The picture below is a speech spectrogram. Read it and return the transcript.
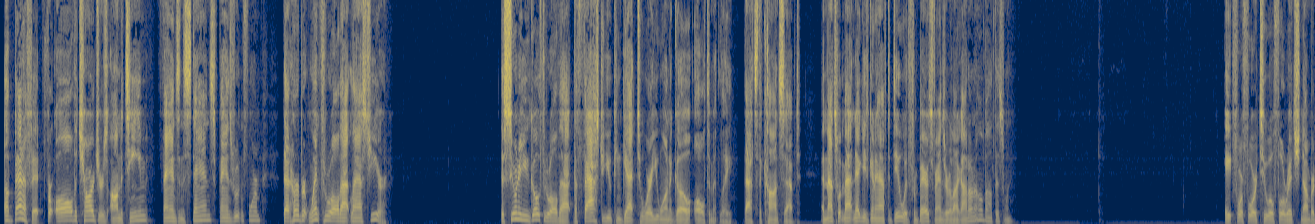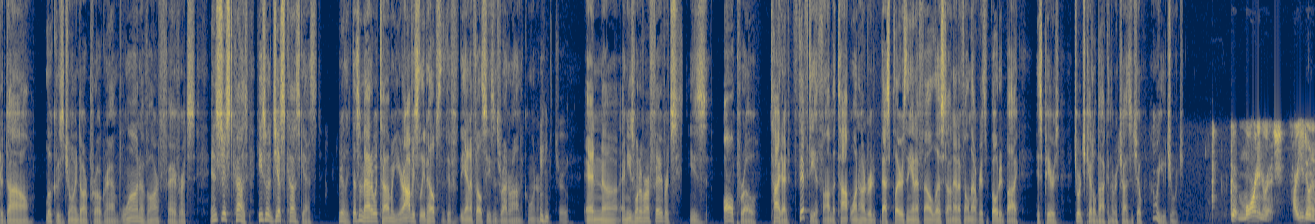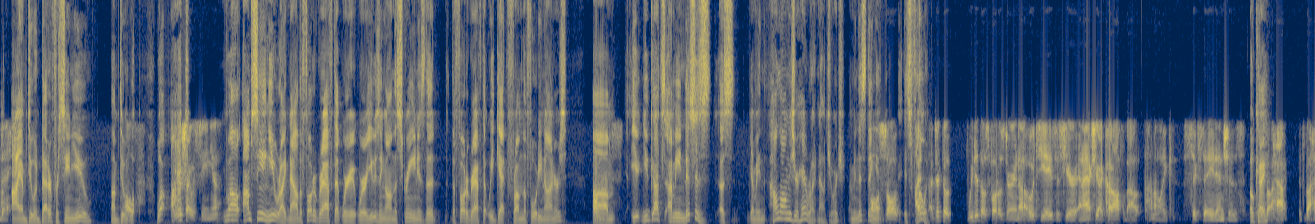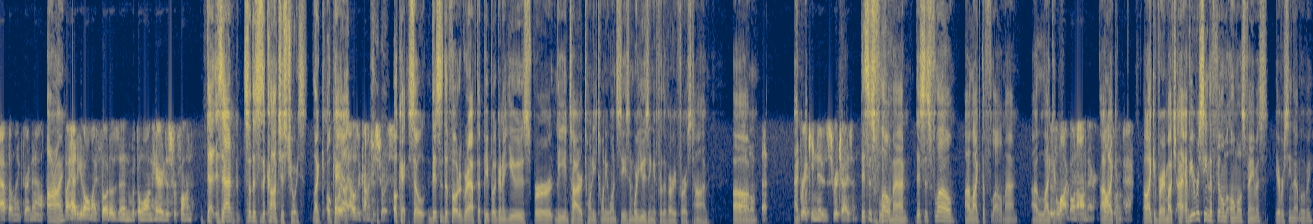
a benefit for all the Chargers on the team, fans in the stands, fans rooting for him, that Herbert went through all that last year. The sooner you go through all that, the faster you can get to where you want to go ultimately. That's the concept. And that's what Matt Nagy's going to have to deal with from Bears fans who are like, I don't know about this one. 844 204 Rich, number to dial. Look who's joined our program. One of our favorites. And it's just cuz. He's a just cuz guest. Really. Doesn't matter what time of year. Obviously, it helps that the, the NFL season's right around the corner. True. and uh, and he's one of our favorites. He's all pro tight end, 50th on the top 100 best players in the NFL list on NFL Network. It's voted by his peers. George Kittle back in the Rich Eisen Show. How are you, George? Good morning, Rich. How are you doing today? I am doing better for seeing you. I'm doing Oh. well. Well I wish I was seeing you. Well, I'm seeing you right now. The photograph that we're we're using on the screen is the the photograph that we get from the 49ers. Oh, Um, you, you got. I mean, this is. A, I mean, how long is your hair right now, George? I mean, this thing. Oh, so it's flowing. I, I took those. We did those photos during uh, OTAs this year, and I actually I cut off about I don't know like six to eight inches. Okay. About half. It's about half that length right now. All right. But I had to get all my photos in with the long hair just for fun. that is that. So this is a conscious choice. Like, okay, oh yeah, I- that was a conscious choice. Okay, so this is the photograph that people are going to use for the entire 2021 season. We're using it for the very first time. Um, and Breaking news: Rich Eisen. this is flow, man. This is flow. I like the flow, man. I like There's it. There's a lot going on there. I like it. unpack. I like it very much. I, have you ever seen the film Almost Famous? You ever seen that movie?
